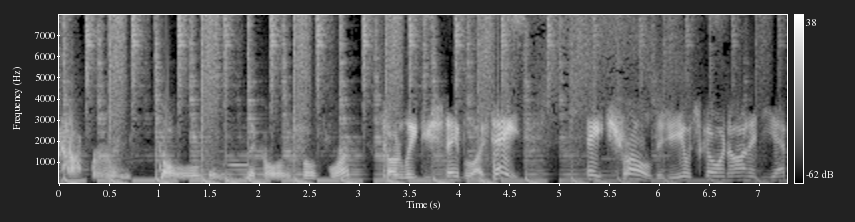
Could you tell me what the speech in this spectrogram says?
copper and gold and nickel and so forth. Totally destabilized. Hey, hey, Troll, did you hear what's going on in Yemen?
